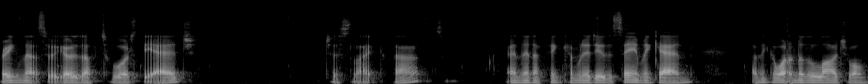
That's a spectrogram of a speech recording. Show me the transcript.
Bring that so it goes off towards the edge. Just like that. And then I think I'm going to do the same again. I think I want another large one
